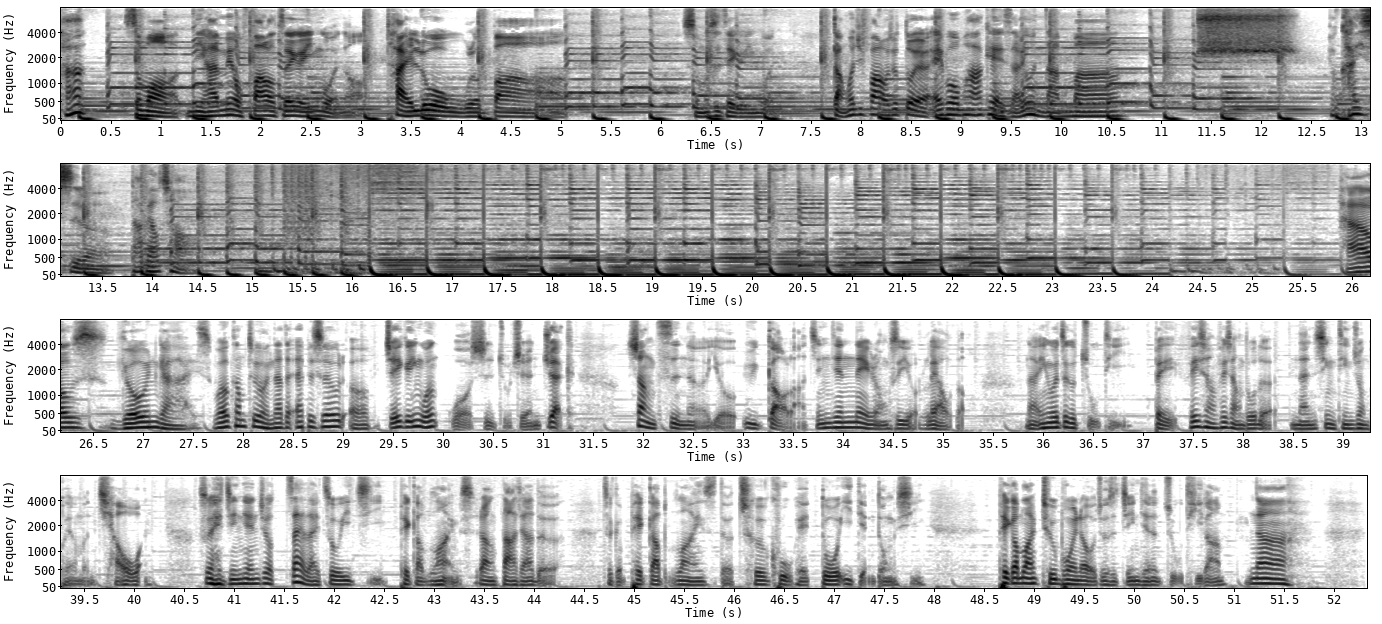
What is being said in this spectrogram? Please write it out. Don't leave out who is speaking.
Speaker 1: 哈？什么？你还没有 follow 这个英文哦？太落伍了吧？什么是这个英文？赶快去 follow 就对了。Apple Podcast 啊，又很难吗？嘘，要开始了，大家不要吵。How's going, guys? Welcome to another episode of 这个英文。我是主持人 Jack。上次呢有预告啦，今天内容是有料的。那因为这个主题被非常非常多的男性听众朋友们敲完，所以今天就再来做一集 Pick Up Lines，让大家的这个 Pick Up Lines 的车库可以多一点东西。Pick Up Line 2.0就是今天的主题啦。那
